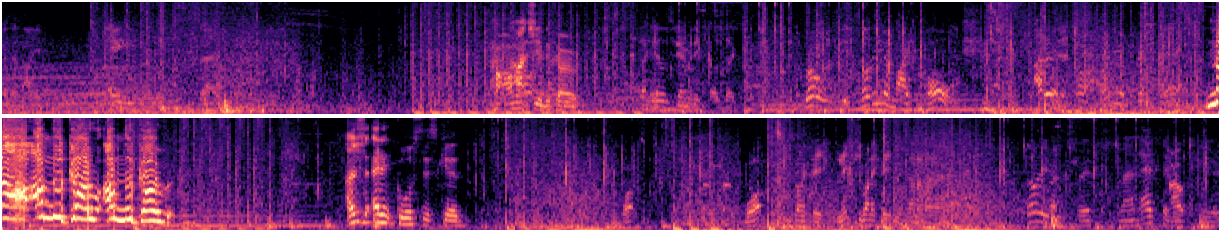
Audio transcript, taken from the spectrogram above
with a. Eight. Seven. I'm actually the goat. I get too many kills like Bro, it's not even my fault. I don't know. How do you break that? No, I'm the goat. I'm the goat. I just edit course this kid. What? What? He's one feet. Literally one feet. No, no, no, no. Don't even trip, man. That's it. Out. Here.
